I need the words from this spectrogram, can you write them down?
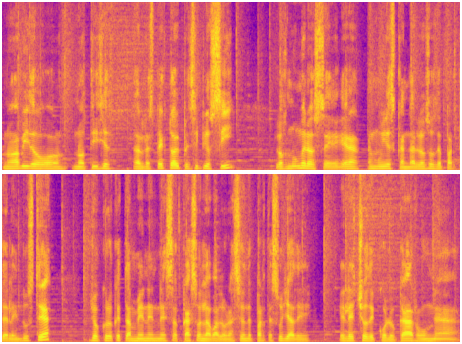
No ha habido noticias al respecto. Al principio sí, los números eh, eran muy escandalosos de parte de la industria. Yo creo que también en ese caso, en la valoración de parte suya de el hecho de colocar una,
